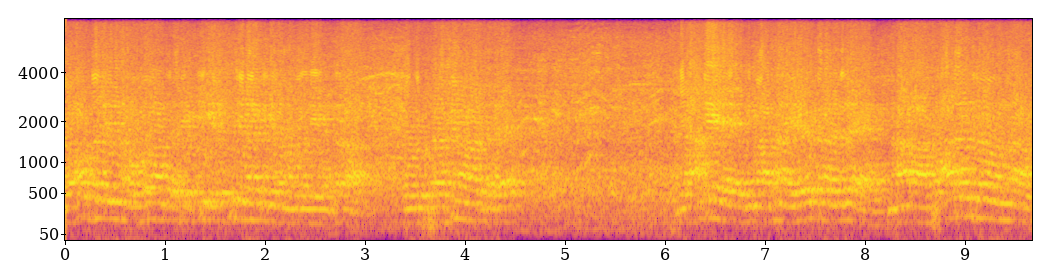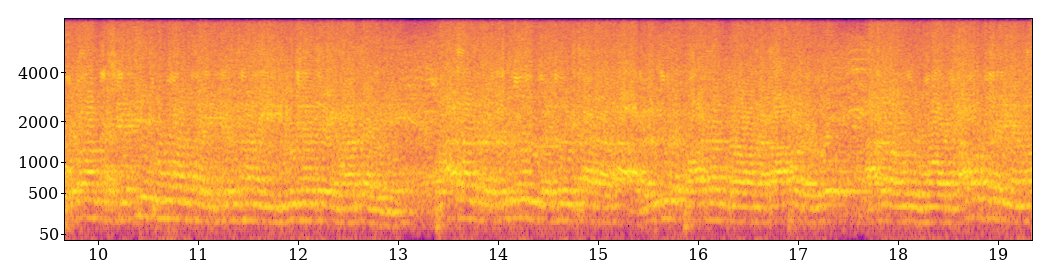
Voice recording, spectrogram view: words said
ಜವಾಬ್ದಾರಿಯನ್ನು ಹೋಗುವಂತ ಶಕ್ತಿ ಎಷ್ಟು ಜನಕ್ಕೆ ನಮಗೆ ಅಂತ ಒಂದು ಪ್ರಶ್ನೆ ಮಾಡ್ತಾರೆ ಯಾಕೆ ನಿಮ್ಮ ಅದನ್ನ ಹೇಳ್ತಾರೆ ಅಂದ್ರೆ ನಾನು ಆ ಸ್ವಾತಂತ್ರ್ಯವನ್ನ ಕೊಡುವಂತ ಶಕ್ತಿ ತುಂಬುವಂತ ಈ ಕೆಲಸ ಈ ಯುವಜನತೆಗೆ ಮಾಡ್ತಾ ಇದ್ದೀನಿ ಸ್ವಾತಂತ್ರ್ಯ ಗಳಿಸೋದು ದೊಡ್ಡ ವಿಚಾರ ಅಲ್ಲ ಗಳಿಸುವ ಸ್ವಾತಂತ್ರ್ಯವನ್ನು ಕಾಪಾಡೋದು, ಅದರ ಒಂದು ಜವಾಬ್ದಾರಿಯನ್ನ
